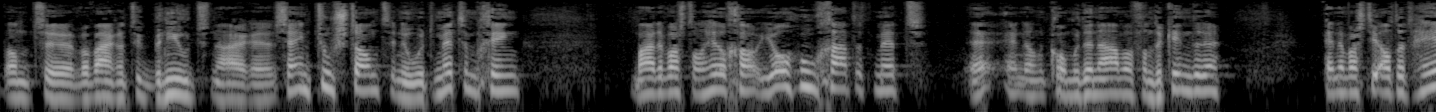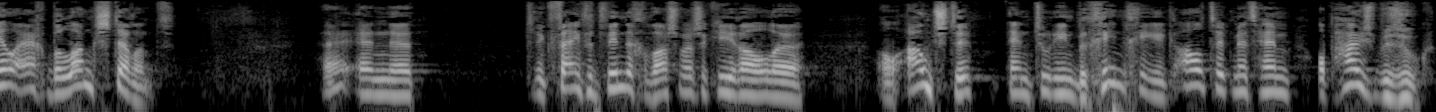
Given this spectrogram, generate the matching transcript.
Want uh, we waren natuurlijk benieuwd naar uh, zijn toestand en hoe het met hem ging. Maar er was dan heel gauw, joh, hoe gaat het met? En dan komen de namen van de kinderen. En dan was hij altijd heel erg belangstellend. En toen ik 25 was, was ik hier al, uh, al oudste. En toen in het begin ging ik altijd met hem op huisbezoek.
